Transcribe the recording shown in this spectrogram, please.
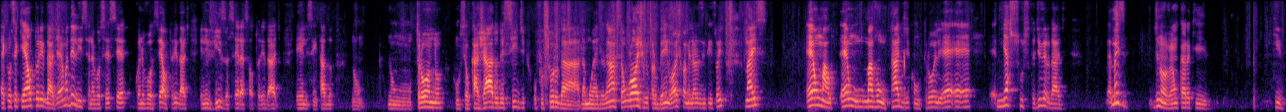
é que você quer autoridade. É uma delícia, né? Você ser, quando você é autoridade, ele visa ser essa autoridade. Ele sentado num, num trono, com seu cajado, decide o futuro da, da moeda da nação. Lógico para o bem, lógico, a melhor das intenções, mas é uma, é uma vontade de controle, é, é, é, é me assusta, de verdade. É, mas, de novo, é um cara que, que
